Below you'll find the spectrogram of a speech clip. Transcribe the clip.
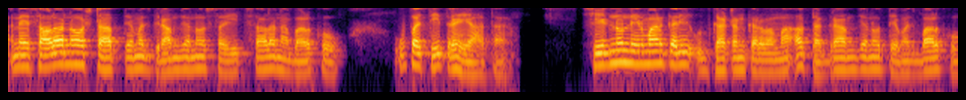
અને શાળાનો સ્ટાફ તેમજ ગ્રામજનો સહિત શાળાના બાળકો ઉપસ્થિત રહ્યા હતા. શેડનું નિર્માણ કરી ઉદ્ઘાટન કરવામાં આવતા ગ્રામજનો તેમજ બાળકો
